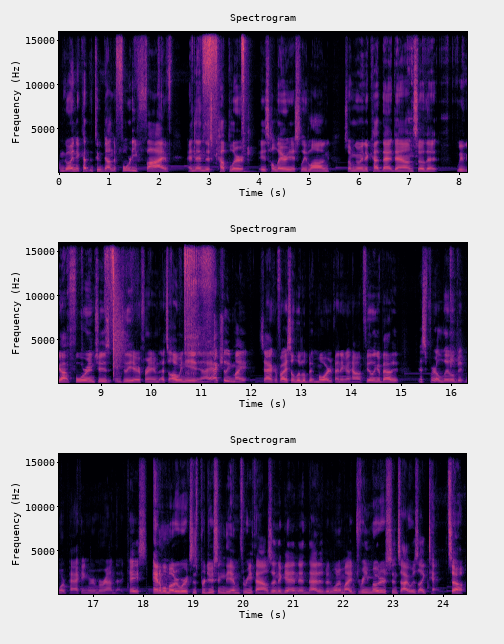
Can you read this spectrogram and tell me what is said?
I'm going to cut the tube down to 45 and then this coupler is hilariously long. So I'm going to cut that down so that we've got four inches into the airframe. That's all we need. And I actually might sacrifice a little bit more depending on how I'm feeling about it, just for a little bit more packing room around that case. Animal Motorworks is producing the M3000 again, and that has been one of my dream motors since I was like 10. So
